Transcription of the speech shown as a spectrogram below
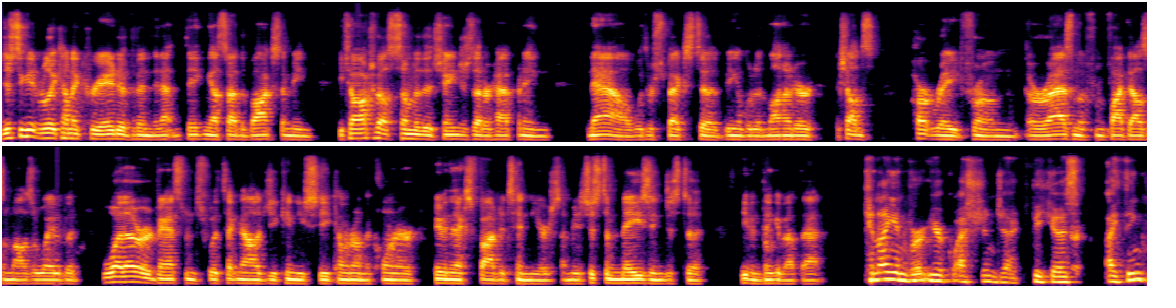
just to get really kind of creative and, and thinking outside the box, I mean, you talked about some of the changes that are happening now with respects to being able to monitor a child's heart rate from or asthma from 5,000 miles away. But what other advancements with technology can you see coming around the corner maybe in the next five to 10 years? I mean, it's just amazing just to even think about that. Can I invert your question, Jack? Because I think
